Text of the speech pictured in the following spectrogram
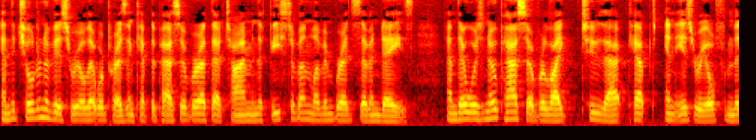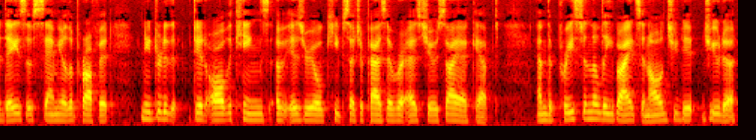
And the children of Israel that were present kept the Passover at that time and the feast of unleavened bread seven days. And there was no Passover like to that kept in Israel from the days of Samuel the prophet Neither did all the kings of Israel keep such a Passover as Josiah kept. And the priests and the Levites and all Judah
